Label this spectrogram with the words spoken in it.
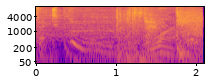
perfect.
